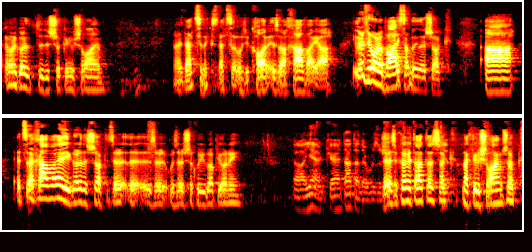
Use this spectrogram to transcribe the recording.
I don't want to go to the shuk in Yerushalayim. Right, that's an, that's what you call it is Israel chavaya. Even if you want to buy something in the shuk, uh, it's a chavaya. You go to the shuk. Is there, is there, was there a shuk where you grew up, Yoni? Uh, yeah, in Kiryat Ata there was a There's shuk. There's a Kiryat Ata shuk? Like the Yerushalayim shuk?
